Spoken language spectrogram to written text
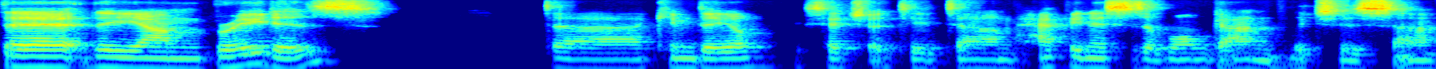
the the um Breeders, uh, Kim Deal, etc. Did um, "Happiness Is a Warm Gun," which is uh,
